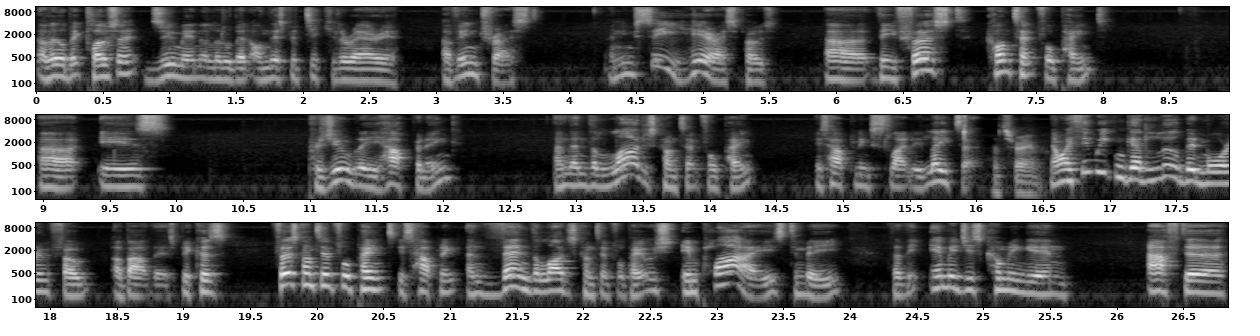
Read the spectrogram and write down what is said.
a little bit closer, zoom in a little bit on this particular area of interest. And you see here, I suppose, uh, the first contentful paint uh, is presumably happening. And then the largest contentful paint is happening slightly later. That's right. Now, I think we can get a little bit more info about this because first contentful paint is happening and then the largest contentful paint, which implies to me that the image is coming in after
